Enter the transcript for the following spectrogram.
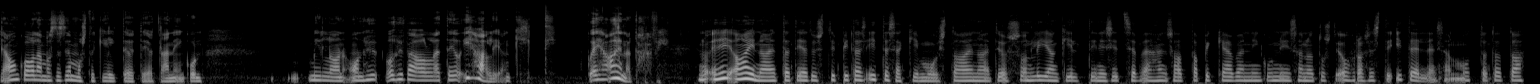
Ja onko olemassa semmoista kiltteyttä, jota niin kuin, milloin on, hy- on hyvä olla, että ei ole ihan liian kiltti? Kun eihän aina tarvii. No ei aina, että tietysti pitäisi itsesäkin muistaa aina, että jos on liian kiltti, niin sitten se vähän saattaa käydä niin, kuin niin sanotusti ohrasesti itsellensä, mutta tota,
